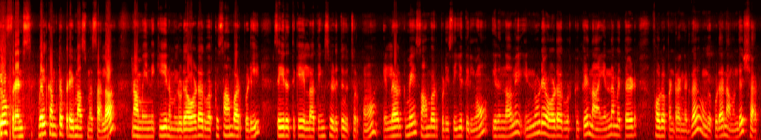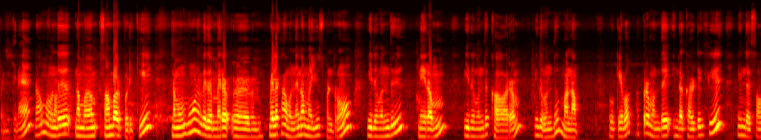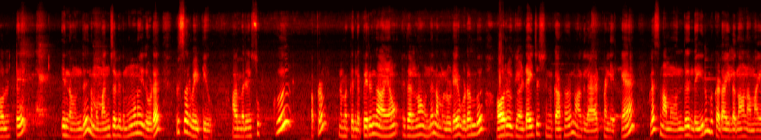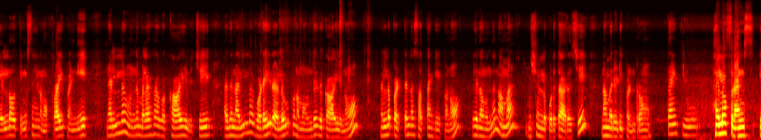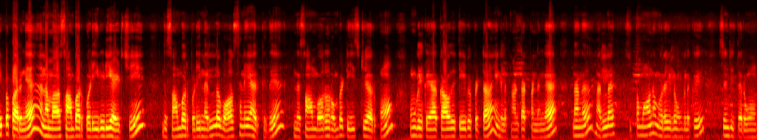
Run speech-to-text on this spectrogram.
Hello friends welcome to Prema's masala நாம் இன்றைக்கி நம்மளோட ஆர்டர் ஒர்க்கு சாம்பார் பொடி செய்கிறதுக்கே எல்லா திங்ஸும் எடுத்து வச்சுருக்கோம். எல்லாருக்குமே சாம்பார் பொடி செய்ய தெரியும். இருந்தாலும் என்னுடைய ஆர்டர் ஒர்க்குக்கு நான் என்ன மெத்தட் ஃபாலோ பண்ணுறேங்கிறத உங்கள் கூட நான் வந்து ஷேர் பண்ணிக்கிறேன். நாம் வந்து நம்ம சாம்பார் பொடிக்கு நம்ம மூணு வித மிர மிளகாய் வந்து நம்ம யூஸ் பண்ணுறோம் இது வந்து நிறம் இது வந்து காரம் இது வந்து மணம். ஓகேவா? அப்புறம் வந்து இந்த கடுகு இந்த சால்ட்டு இந்த வந்து நம்ம மஞ்சள் இது மூணு இதோட ப்ரிசர்வேட்டிவ் அது மாதிரி சுக்கு அப்புறம் நமக்கு இந்த பெருங்காயம் இதெல்லாம் வந்து நம்மளுடைய உடம்பு ஆரோக்கியம் டைஜஷனுக்காக நான் அதில் ஆட் பண்ணியிருக்கேன் ப்ளஸ் நம்ம வந்து இந்த இரும்பு கடாயில் தான் நம்ம எல்லா திங்ஸையும் நம்ம ஃப்ரை பண்ணி நல்லா வந்து மிளகாவை காய வச்சு அது நல்லா உடையிற அளவுக்கு நம்ம வந்து இதை காயணும். நல்ல பட்டுன்னு சத்தம் கேட்கணும். இதை வந்து நம்ம மிஷினில் கொடுத்து அரைச்சி நம்ம ரெடி பண்ணுறோம் தேங்க்யூ ஹலோ ஃப்ரெண்ட்ஸ் இப்போ பாருங்கள் நம்ம சாம்பார் பொடி ரெடி ஆயிடுச்சு. இந்த சாம்பார் பொடி நல்ல வாசனையாக இருக்குது. இந்த சாம்பாரும் ரொம்ப டேஸ்டியாக இருக்கும். உங்களுக்கு யாருக்காவது தேவைப்பட்டால் எங்களை காண்டாக்ட் பண்ணுங்கள் நாங்கள் நல்ல சுத்தமான முறையில் உங்களுக்கு செஞ்சு தருவோம்.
